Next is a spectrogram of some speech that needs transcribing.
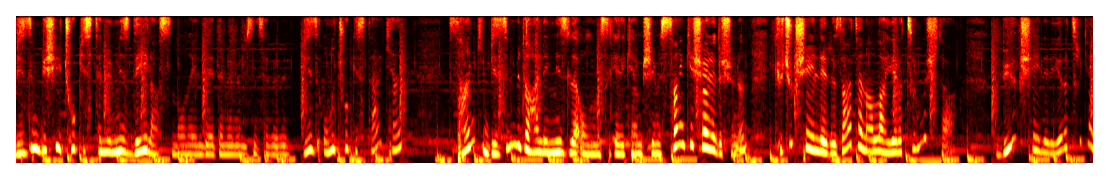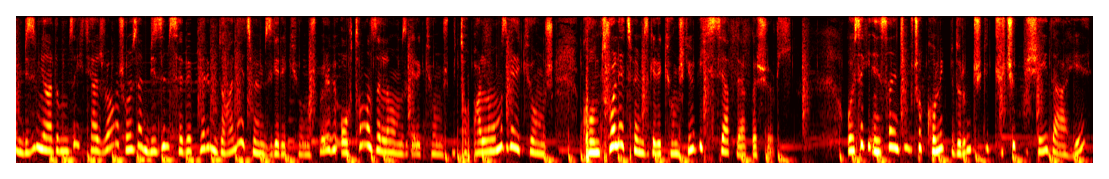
bizim bir şeyi çok istememiz değil aslında onu elde edemememizin sebebi. Biz onu çok isterken sanki bizim müdahalemizle olması gereken bir şeyimiz. Sanki şöyle düşünün. Küçük şeyleri zaten Allah yaratırmış da büyük şeyleri yaratırken bizim yardımımıza ihtiyacı varmış. O yüzden bizim sebeplere müdahale etmemiz gerekiyormuş. Böyle bir ortam hazırlamamız gerekiyormuş. Bir toparlamamız gerekiyormuş. Kontrol etmemiz gerekiyormuş gibi bir hissiyatla yaklaşıyoruz. Oysa ki insan için bu çok komik bir durum. Çünkü küçük bir şey dahi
